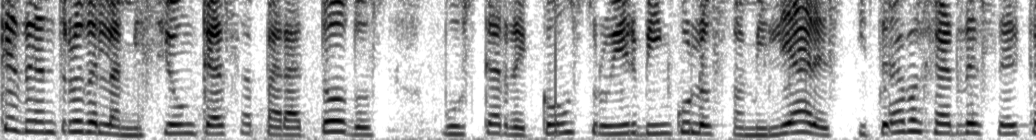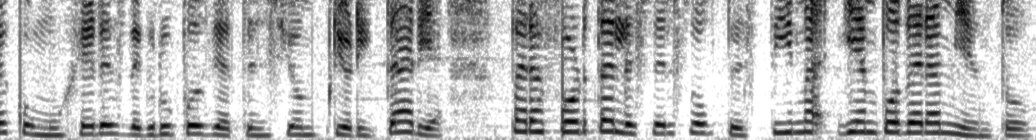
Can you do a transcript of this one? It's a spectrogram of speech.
que dentro de la misión Casa para Todos busca reconstruir vínculos familiares y trabajar de cerca con mujeres de grupos de atención prioritaria para fortalecer su autoestima y empoderamiento.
